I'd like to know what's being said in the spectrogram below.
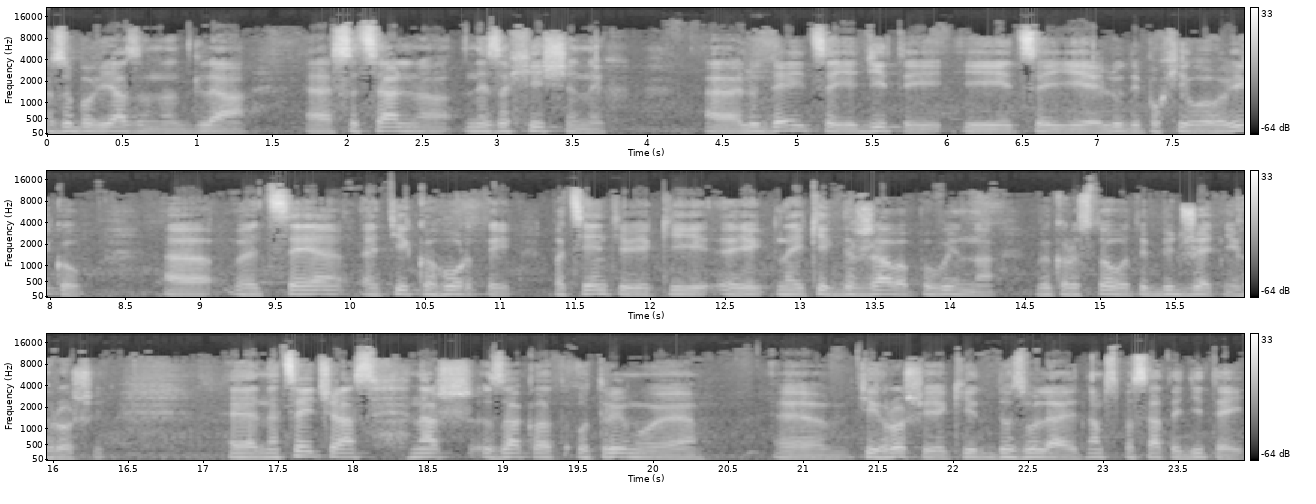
зобов'язане для е, соціально незахищених е, людей, це є діти і це є люди похилого віку. е, Це е, ті когорти пацієнтів, які, е, на яких держава повинна використовувати бюджетні гроші. Е, На цей час наш заклад отримує е, ті гроші, які дозволяють нам спасати дітей.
